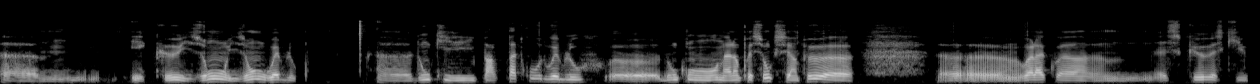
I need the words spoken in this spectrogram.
Euh, et qu'ils ont ils ont Weblo. Euh, donc ils parlent pas trop de Weblo. Euh, donc on, a l'impression que c'est un peu euh, euh voilà quoi. Est-ce que est-ce qu'il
